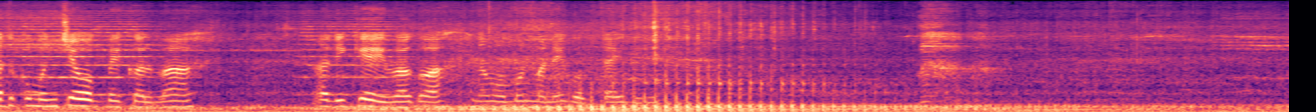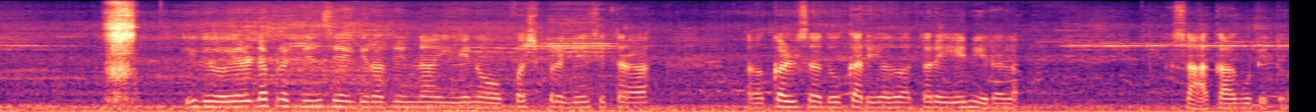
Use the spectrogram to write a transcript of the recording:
ಅದಕ್ಕೂ ಮುಂಚೆ ಹೋಗ್ಬೇಕಲ್ವಾ? ಅದಕ್ಕೆ ಇವಾಗ ನಮ್ಮಮ್ಮನ ಮನೆಗೆ ಹೋಗ್ತಾ ಇದ್ದೀವಿ ಇದು ಎರಡನೇ ಪ್ರೆಗ್ನೆನ್ಸಿ ಆಗಿರೋದ್ರಿಂದ ಏನು ಫಸ್ಟ್ ಪ್ರೆಗ್ನೆನ್ಸಿ ಥರ ಕಳಿಸೋದು, ಕರೆಯೋದು ಆ ಥರ ಏನಿರಲ್ಲ ಸಾಕಾಗ್ಬಿಟ್ಟಿತ್ತು.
